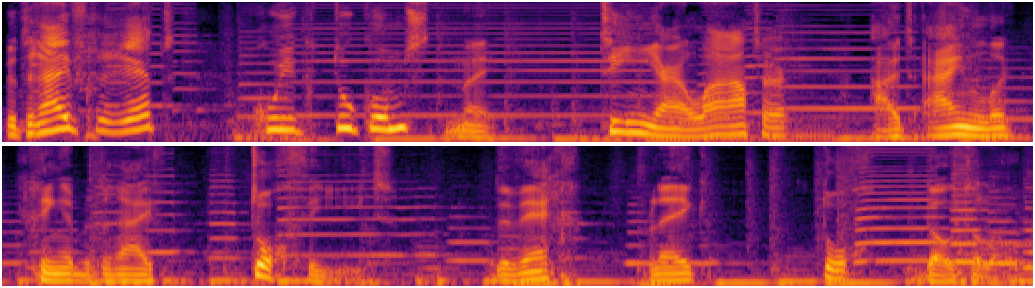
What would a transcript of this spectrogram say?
Bedrijf gered, goede toekomst? Nee. Tien jaar later, uiteindelijk ging het bedrijf toch failliet. De weg bleek toch dood te lopen.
